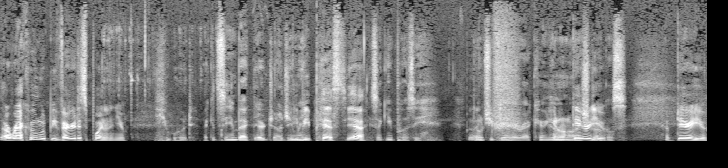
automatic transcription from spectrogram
A raccoon would be very disappointed in you. He would. I could see him back there judging You'd me. be pissed. Yeah. He's like, "You pussy! Be like, Don't you dare, raccoon! You how don't know dare my you." struggles." How dare you?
